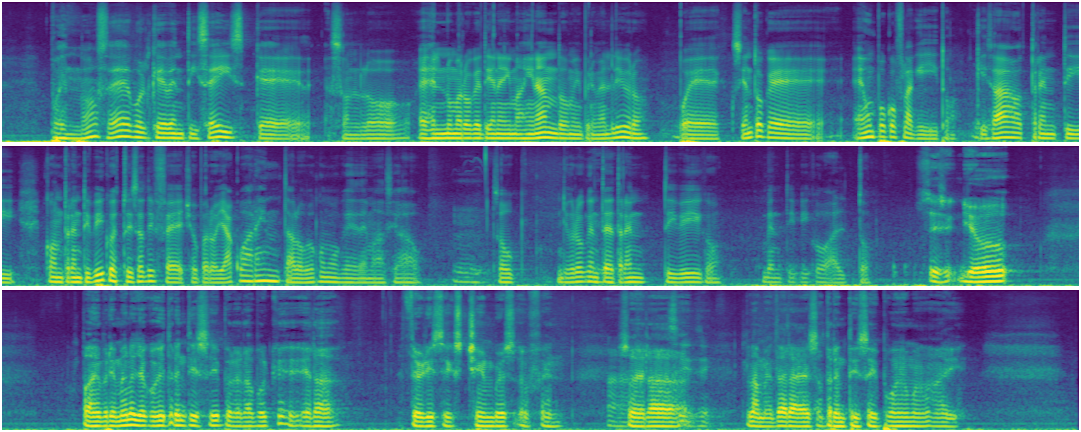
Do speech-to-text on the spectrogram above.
Pues no sé, porque 26, que son los es el número que tiene Imaginando, mi primer libro, pues siento que es un poco flaquito. Quizás 30, y- con 30 y pico estoy satisfecho, pero ya 40 lo veo como que demasiado. So, yo creo que entre 30 y pico, 20 y pico alto. Sí, sí. Yo, para mi primero yo cogí 36, pero era porque era 36 Chambers of Fen. Eso era, Sí, sí. la meta era esa, 36 poemas ahí.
